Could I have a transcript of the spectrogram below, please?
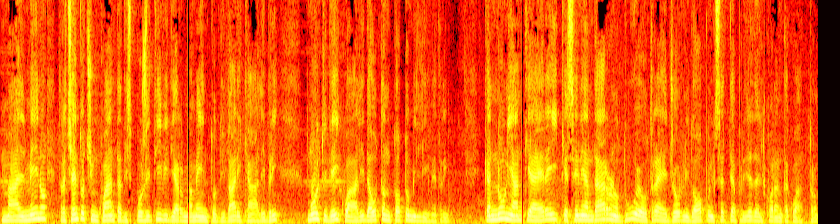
ma almeno 350 dispositivi di armamento di vari calibri, molti dei quali da 88 mm cannoni antiaerei che se ne andarono due o tre giorni dopo il 7 aprile del 44.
